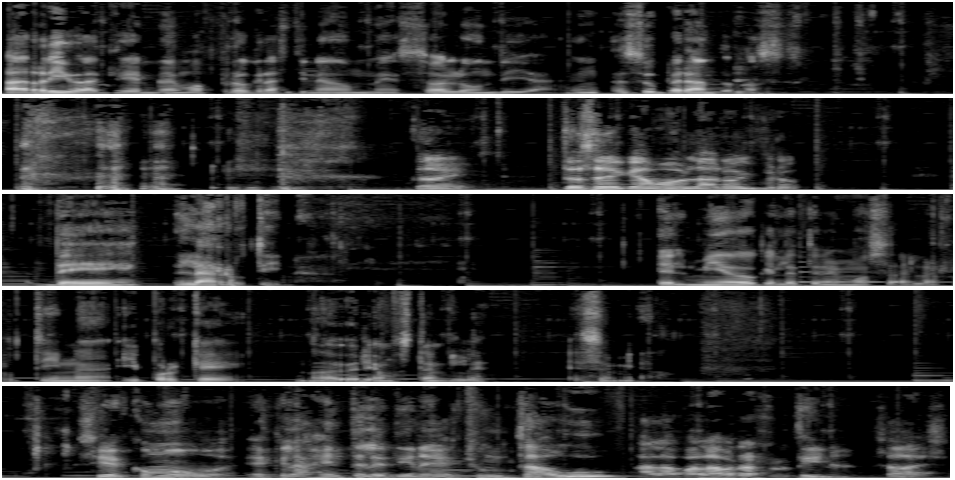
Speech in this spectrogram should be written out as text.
Arriba que no hemos procrastinado un mes, solo un día, superándonos. Entonces, ¿de qué vamos a hablar hoy, bro? De la rutina. El miedo que le tenemos a la rutina y por qué no deberíamos tenerle ese miedo. Sí, es como, es que la gente le tiene hecho un tabú a la palabra rutina, ¿sabes?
